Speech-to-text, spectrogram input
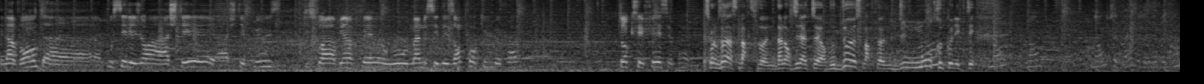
Et la vente a poussé les gens à acheter, à acheter plus, qu'ils soient bien faits ou même si c'est des enfants qui le font. Tant que c'est fait, c'est bon. Est-ce qu'on a besoin d'un smartphone, d'un ordinateur, de deux smartphones, d'une montre connectée Non, non, non, c'est vrai, vous avez raison.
